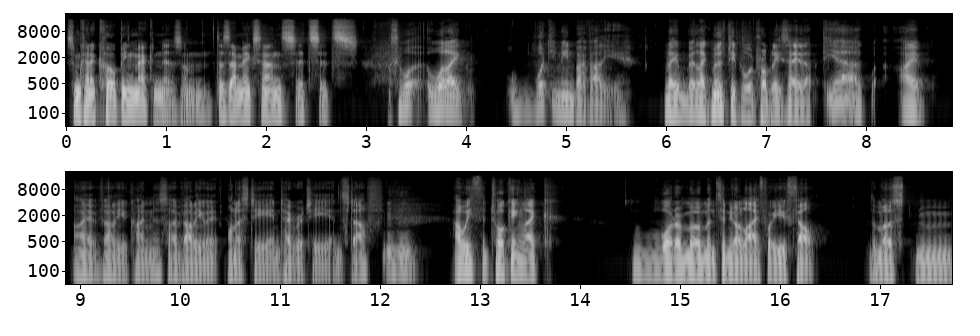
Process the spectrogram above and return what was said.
some kind of coping mechanism? Does that make sense? It's it's So what, what like what do you mean by value? Like, but like most people would probably say that, yeah, I I value kindness, I value honesty, integrity, and stuff. Are we th- talking like what are moments in your life where you felt the most mm,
